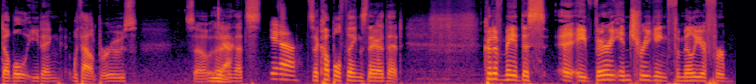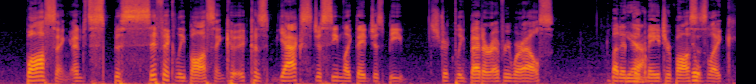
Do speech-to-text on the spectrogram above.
double eating without bruise. So I Yeah. mean, that's Yeah. it's a couple things there that could have made this a, a very intriguing familiar for bossing and specifically bossing because yaks just seem like they'd just be strictly better everywhere else but at Yeah. the major bosses like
